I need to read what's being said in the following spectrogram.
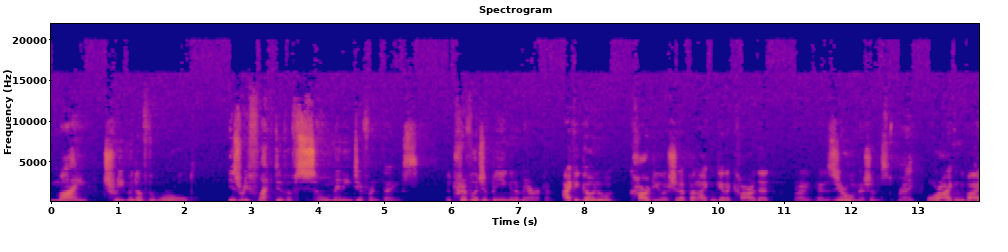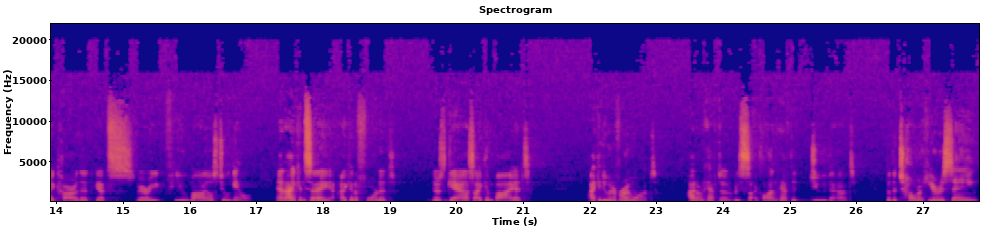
My treatment of the world is reflective of so many different things. The privilege of being an American. I could go to a car dealership and I can get a car that right has zero emissions. Right. Or I can buy a car that gets very few miles to a gallon. And I can say I can afford it there's gas. I can buy it. I can do whatever I want. I don't have to recycle. I don't have to do that. But the Torah here is saying,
